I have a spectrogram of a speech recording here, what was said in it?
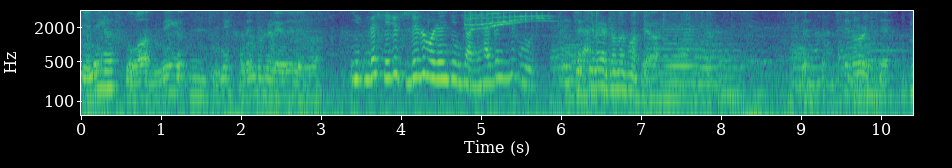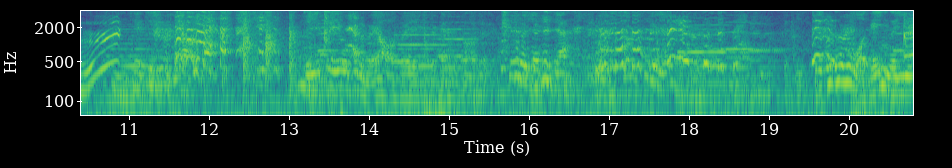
你那个锁，你那个，你那肯定不是零零零了。你你的鞋就直接这么扔进去啊？你还跟衣服堆起来？这这边是专门放鞋的，对，这都是鞋。这 这衣服不要，这衣这衣服不准备要，所以就赶紧放到这里。这个也是鞋，这个也是鞋。这不都是我给你的衣服吗？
